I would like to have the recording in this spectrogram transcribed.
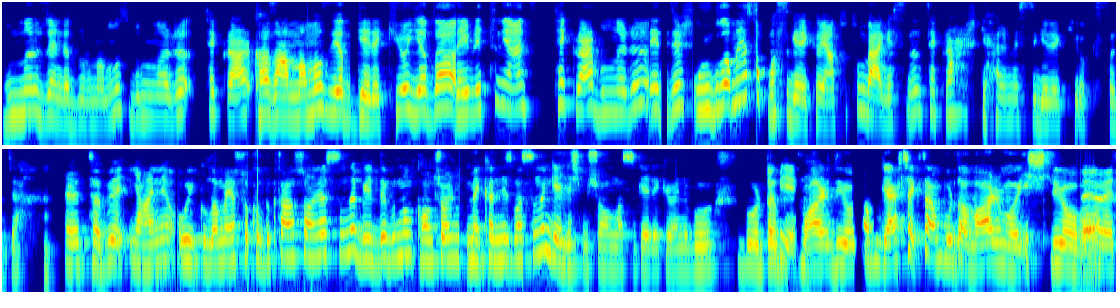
bunlar üzerinde durmamız, bunları tekrar kazanmamız ya gerekiyor ya da devletin yani tekrar bunları nedir uygulamaya sokması gerekiyor. Yani tutum belgesinin tekrar gelmesi gerekiyor kısaca. Evet tabii yani uygulamaya sokulduktan sonrasında bir de bunun kontrol mekanizmasının gelişmiş olması gerekiyor. Yani bu burada tabii. var diyor. Gerçekten burada var mı? işliyor mu? Evet.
